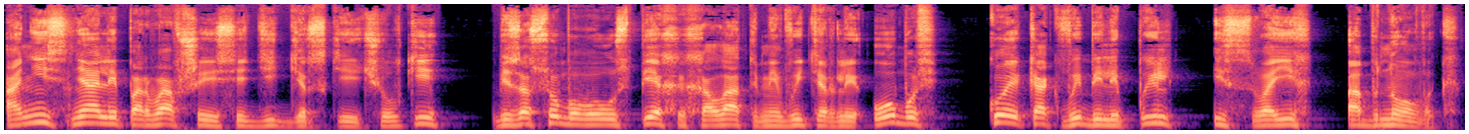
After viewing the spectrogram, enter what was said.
Они сняли порвавшиеся диггерские чулки, без особого успеха халатами вытерли обувь, кое-как выбили пыль из своих обновок.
